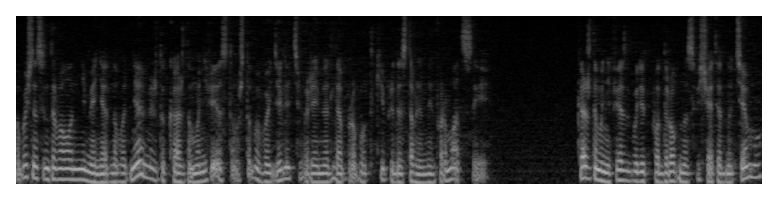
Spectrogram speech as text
Обычно с интервалом не менее одного дня между каждым манифестом, чтобы выделить время для обработки предоставленной информации. Каждый манифест будет подробно освещать одну тему,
